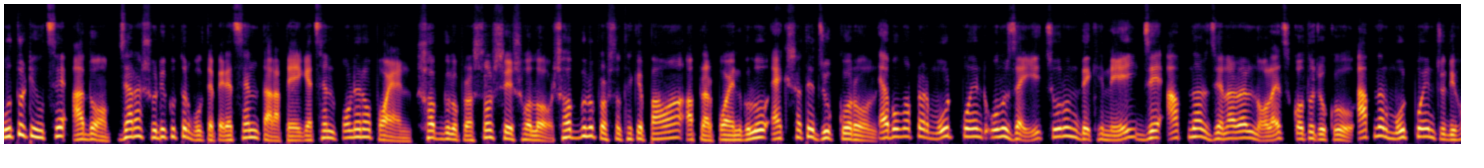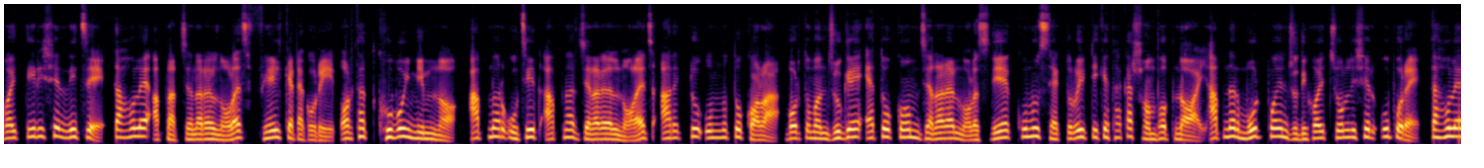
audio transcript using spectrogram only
উত্তরটি হচ্ছে আদম। যারা সঠিক উত্তর বলতে পেরেছেন, তারা পেয়ে গেছেন পনেরো পয়েন্ট। সবগুলো প্রশ্ন শেষ হলো। সবগুলো প্রশ্ন থেকে পাওয়া আপনার পয়েন্টগুলো একসাথে যোগ করুন এবং আপনার মোট পয়েন্ট অনুযায়ী চলুন দেখে নেই যে আপনার জেনারেল নলেজ কতটুকু। আপনার মোট পয়েন্ট যদি হয় তিরিশের নিচে, তাহলে আপনার জেনারেল নলেজ ফেল ক্যাটাগরি, অর্থাৎ খুবই নিম্ন। আপনার উচিত আপনার জেনারেল নলেজ আর একটু উন্নত করা। বর্তমান যুগে এত কম জেনারেল নলেজ নিয়ে কোনো সেক্টরেই টিকে থাকা সম্ভব নয়। আপনার মোট পয়েন্ট যদি হয় চল্লিশের উপরে, তাহলে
